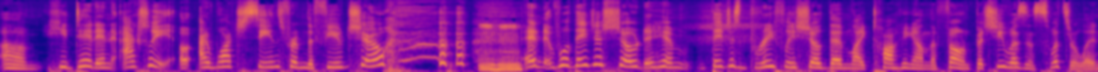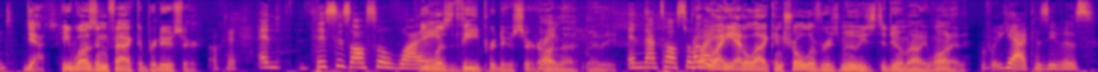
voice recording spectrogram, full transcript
um, he did, and actually uh, I watched scenes from the Feud show. Mm-hmm. And well, they just showed him. They just briefly showed them like talking on the phone, but she was in Switzerland. Yes, he was in fact a producer. Okay, and this is also why He was the producer Right. on the movie. and that's also Probably why, why he had a lot of control over his movies to do them how he wanted. yeah, because he was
